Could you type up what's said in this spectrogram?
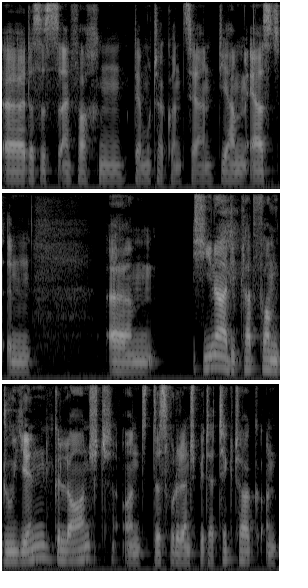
Äh, das ist einfach ein, der Mutterkonzern. Die haben erst in ähm, China die Plattform Douyin gelauncht und das wurde dann später TikTok und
